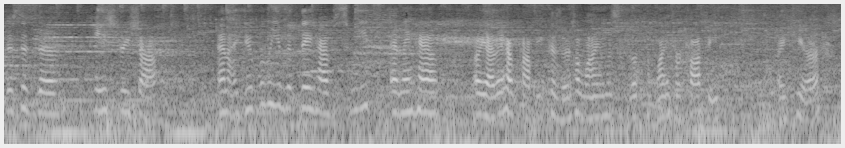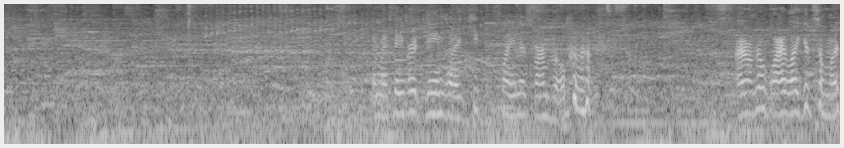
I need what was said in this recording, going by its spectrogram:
This is the pastry shop and I do believe that they have sweets and they have, oh yeah, they have coffee because there's a line, this is a line for coffee right here. And my favorite game that I keep playing is Farmville. I don't know why I like it so much,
